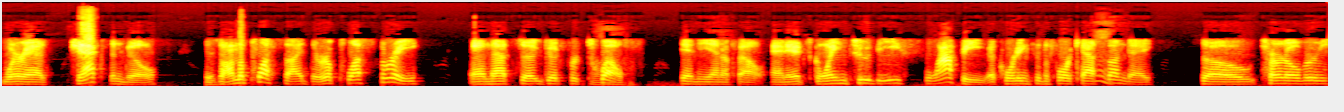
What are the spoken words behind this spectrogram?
whereas Jacksonville is on the plus side. They're a plus three, and that's uh, good for 12th in the NFL. And it's going to be sloppy, according to the forecast Sunday. So turnovers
